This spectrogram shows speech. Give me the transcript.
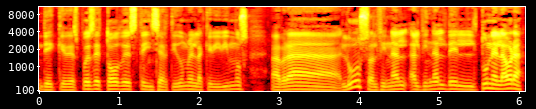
de que después de toda esta incertidumbre en la que vivimos habrá luz al final, al final del túnel. Ahora,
